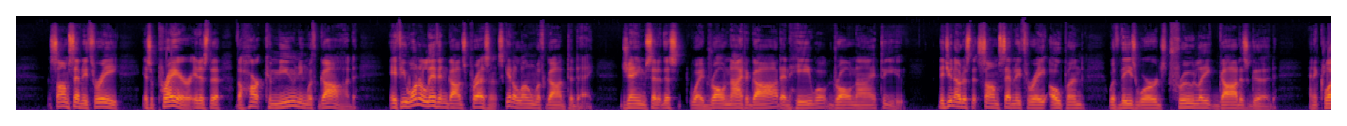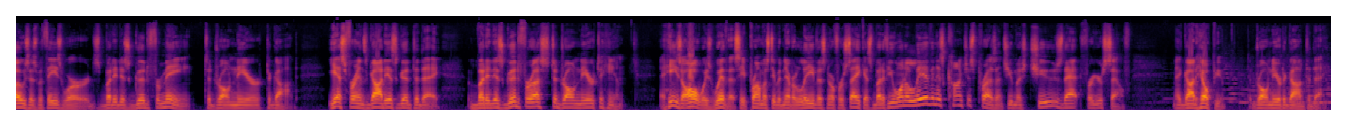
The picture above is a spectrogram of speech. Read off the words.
Psalm 73 is a prayer, it is the, the heart communing with God. If you want to live in God's presence, get alone with God today. James said it this way Draw nigh to God, and He will draw nigh to you. Did you notice that Psalm 73 opened with these words, Truly God is good? And it closes with these words, But it is good for me to draw near to God. Yes, friends, God is good today, but it is good for us to draw near to Him. He's always with us. He promised He would never leave us nor forsake us. But if you want to live in His conscious presence, you must choose that for yourself. May God help you draw near to God today.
